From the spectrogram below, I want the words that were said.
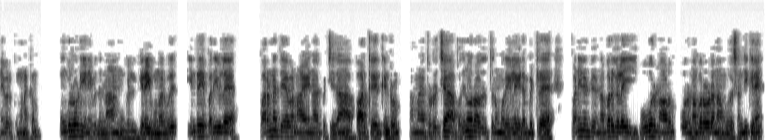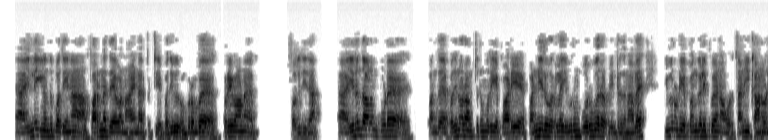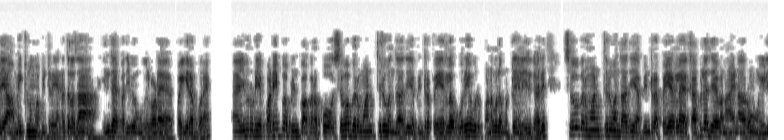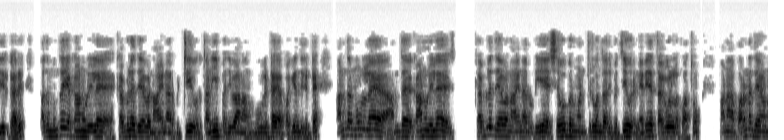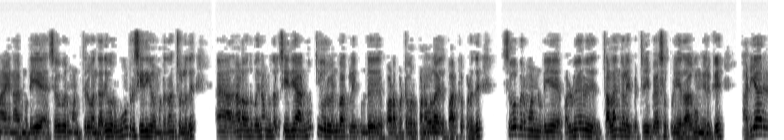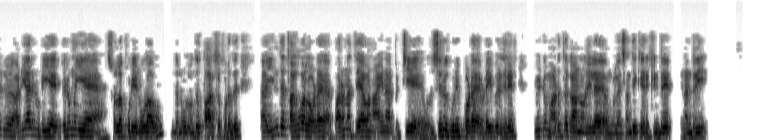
அனைவருக்கும் வணக்கம். உங்களோடு இணைவது நான் உங்கள் இறை உணர்வு. இன்றைய பதிவில் பரணதேவ நாயனார் பற்றி தான் பார்க்க இருக்கின்றோம். நம்ம தொடர்ச்சியா 11வது திருமுறையில இடம்பெற்ற 12 நபர்களை ஒவ்வொரு நாளும் ஒரு நபரோட நான் உங்களை சந்திக்கிறேன். இன்னைக்கு வந்து பார்த்தீங்கன்னா, பரணதேவ நாயனார் பற்றிய பதிவு ரொம்ப ரொம்ப குறைவான பகுதி தான். இருந்தாலும் கூட அந்த பதினோராம் திருமுறையை பாடிய பன்னிருவரில் இவரும் ஒருவர் அப்படின்றதுனால, இவருடைய பங்களிப்பை நான் ஒரு தனி காணொலியா அமைக்கணும் அப்படின்ற எண்ணத்துல தான் இந்த பதிவை உங்களோட பகிர போறேன். இவருடைய படைப்பு அப்படின்னு பாக்குறப்போ சிவபெருமான் திருவந்தாதி அப்படின்ற பெயர்ல ஒரே ஒரு பனவுல மட்டும் எழுதியிருக்காரு. சிவபெருமான் திருவந்தாதி அப்படின்ற பெயர்ல கபிலதேவ நாயனாரும் எழுதியிருக்காரு. அது முந்தைய காணொளியில கபிலதேவ நாயனார் பற்றி ஒரு தனி பதிவா நான் உங்ககிட்ட பகிர்ந்துகிட்டேன். அந்த நூல்ல அந்த காணொலியில கபிலதேவ நாயனாருடைய சிவபெருமான் திருவந்தாதி பத்தி ஒரு நிறைய தகவல்களை பார்த்தோம். ஆனா பரணதேவ நாயனாரினுடைய சிவபெருமான் திருவந்தாதி ஒரு மூன்று செய்திகளை மட்டும்தான் சொல்லுது. அதனால வந்து பார்த்தீங்கன்னா, முதல் செய்தியா 101 வெண்பாக்களை கொண்டு பாடப்பட்ட ஒரு பனவலாக இது பார்க்கப்படுது. சிவபெருமானுடைய பல்வேறு தலங்களை பற்றி பேசக்கூடியதாகவும் இருக்கு. அடியாரு அடியாரினுடைய பெருமைய சொல்லக்கூடிய நூலாகவும் இந்த நூல் வந்து பார்க்கப்படுது. இந்த தகவலோட பரணதேவ நாயனார் பற்றிய ஒரு சிறு குறிப்போட விடைபெறுகிறேன். மீண்டும் அடுத்த காணொளியில உங்களை சந்திக்க இருக்கின்றேன். நன்றி.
